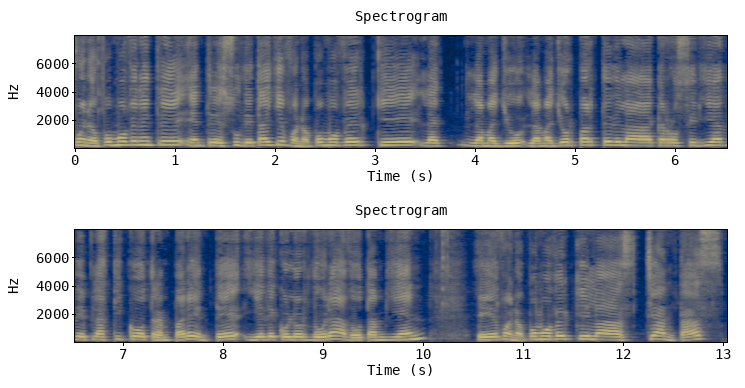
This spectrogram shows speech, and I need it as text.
bueno, podemos ver entre, entre sus detalles, bueno, podemos ver que la, mayor, la mayor parte de la carrocería de plástico transparente y es de color dorado también. Eh, bueno, podemos ver que las llantas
